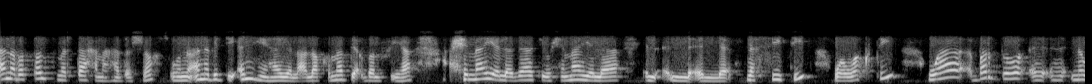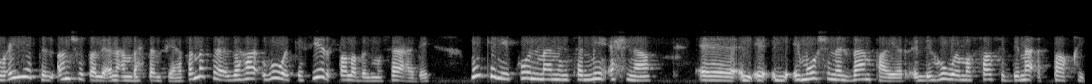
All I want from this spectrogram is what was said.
أنا بطلت مرتاحة مع هذا الشخص وإنه أنا بدي أنهي هاي العلاقة ما بدي أضل فيها. حماية لذاتي وحماية لنفسيتي ووقتي وبرضه آه، نوعية الأنشطة اللي أنا عم بهتم فيها. فمثلا إذا هو كثير طلب المساعدة ممكن يكون ما بنسميه إحنا ال emotional vampire اللي هو مصاص الدماء الطاقي.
